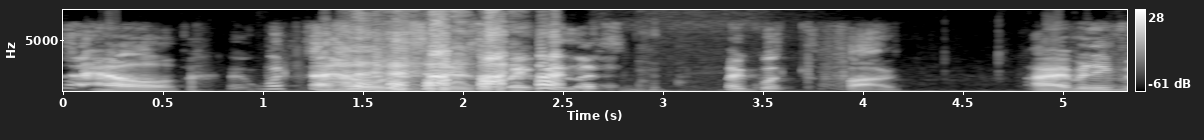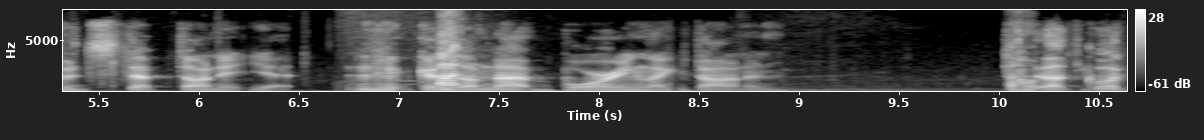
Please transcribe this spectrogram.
the hell? What the hell is this? wait, wait, let's. Like, what the fuck? I haven't even stepped on it yet. Because I- I'm not boring like Donan. Oh. Like, what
